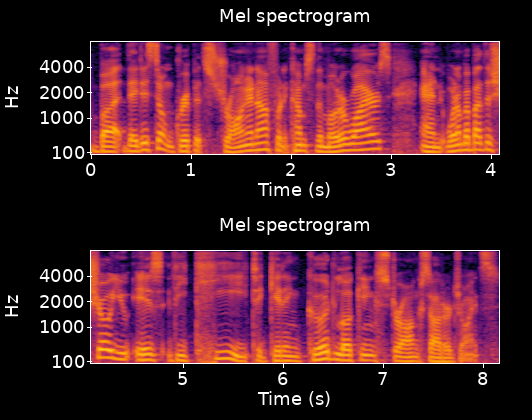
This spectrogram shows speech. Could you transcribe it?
but they just don't grip it strong enough when it comes to the motor wires. And what I'm about to show you is the key to getting good looking strong solder joints.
